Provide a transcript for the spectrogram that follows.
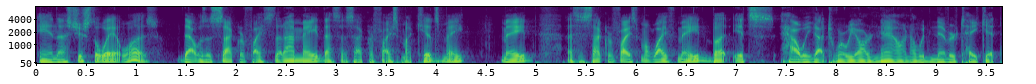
And that's just the way it was. That was a sacrifice that I made. That's a sacrifice my kids made made. That's a sacrifice my wife made, but it's how we got to where we are now, and I would never take it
